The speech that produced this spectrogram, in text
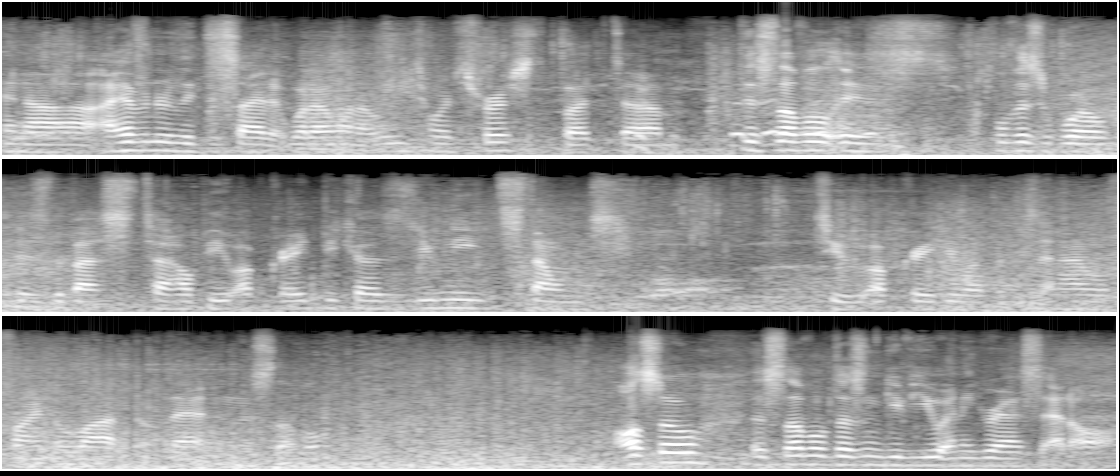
And uh, I haven't really decided what I want to lean towards first, but um, this level is, well this world is the best to help you upgrade because you need stones to upgrade your weapons, and I will find a lot of that in this level. Also, this level doesn't give you any grass at all.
